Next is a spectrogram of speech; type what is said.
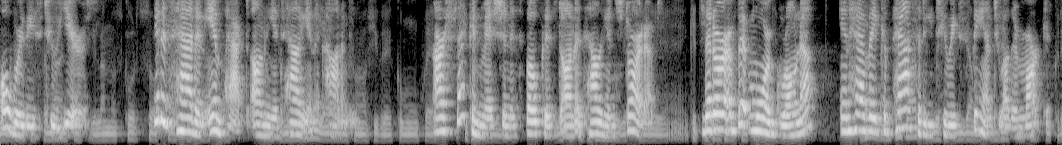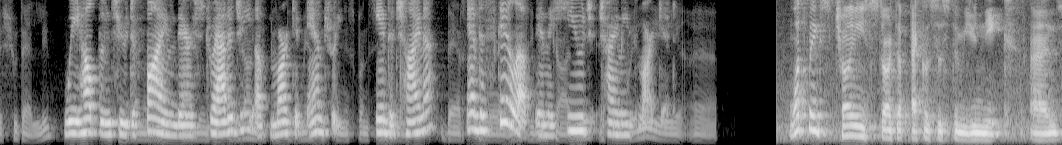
over these two years. It has had an impact on the Italian economy. Our second mission is focused on Italian startups that are a bit more grown up and have a capacity to expand to other markets. We help them to define their strategy of market entry into China and to scale up in the huge Chinese market. What makes Chinese startup ecosystem unique and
